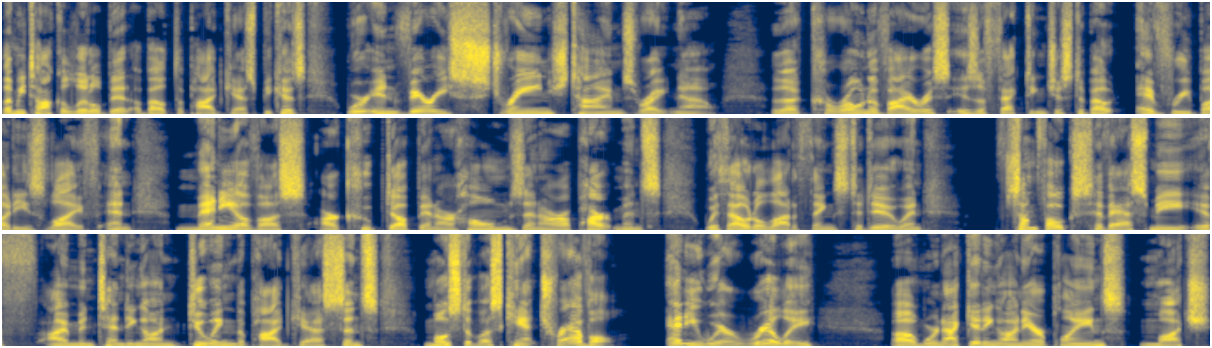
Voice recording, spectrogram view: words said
let me talk a little bit about the podcast because we're in very strange times right now the coronavirus is affecting just about everybody's life. And many of us are cooped up in our homes and our apartments without a lot of things to do. And some folks have asked me if I'm intending on doing the podcast since most of us can't travel anywhere really. Uh, we're not getting on airplanes much.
